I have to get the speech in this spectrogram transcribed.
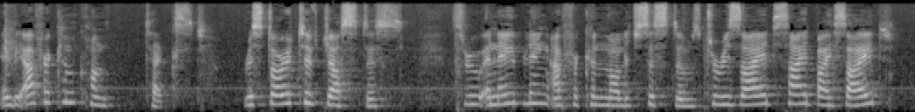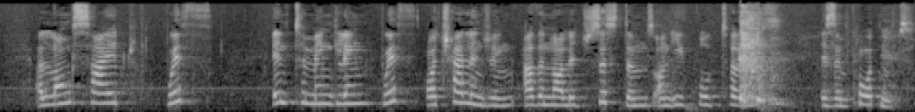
In the African context, restorative justice, through enabling African knowledge systems to reside side by side, alongside with, intermingling with, or challenging other knowledge systems on equal terms, is important.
